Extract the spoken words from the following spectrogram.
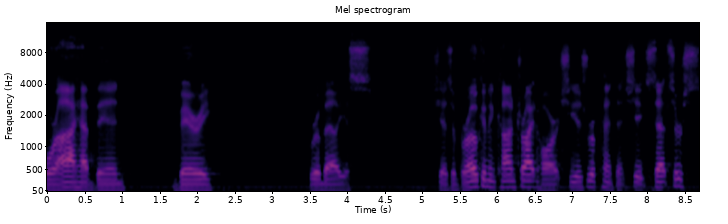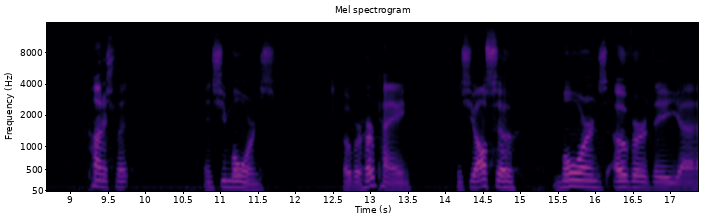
For I have been very rebellious. She has a broken and contrite heart. She is repentant. She accepts her punishment and she mourns over her pain. And she also mourns over the, uh,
